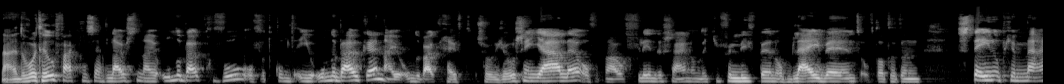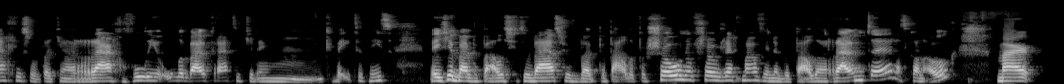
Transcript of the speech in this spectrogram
Nou, er wordt heel vaak gezegd, luister naar je onderbuikgevoel. Of het komt in je onderbuik. Hè? Nou, je onderbuik geeft sowieso signalen. Of het nou vlinders zijn omdat je verliefd bent of blij bent. Of dat het een steen op je maag is. Of dat je een raar gevoel in je onderbuik krijgt. Dat je denkt, hmm, ik weet het niet. Weet je, bij een bepaalde situatie of bij een bepaalde persoon of zo, zeg maar. Of in een bepaalde ruimte. Dat kan ook. Maar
